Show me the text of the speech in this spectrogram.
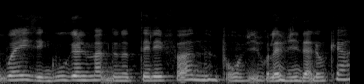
Waze et Google Maps de notre téléphone pour vivre la vie d'Aloca.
